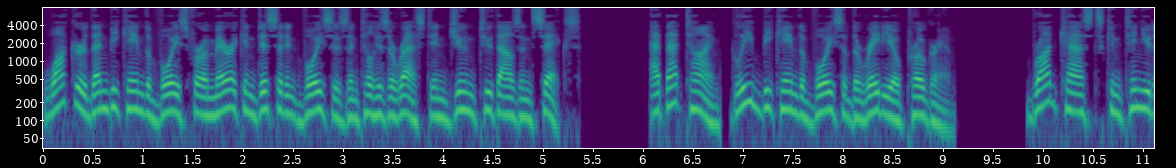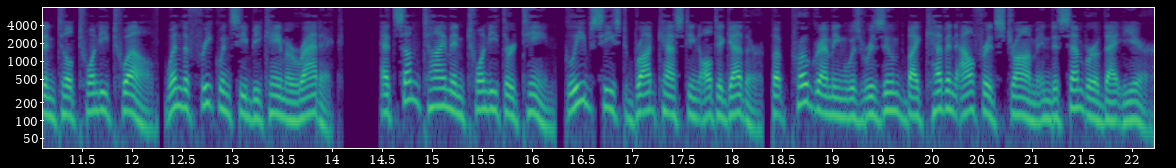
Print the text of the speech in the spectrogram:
Walker then became the voice for American Dissident Voices until his arrest in June 2006. At that time, Gliebe became the voice of the radio program. Broadcasts continued until 2012, when the frequency became erratic. At some time in 2013, Gliebe ceased broadcasting altogether, but programming was resumed by Kevin Alfred Strom in December of that year.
